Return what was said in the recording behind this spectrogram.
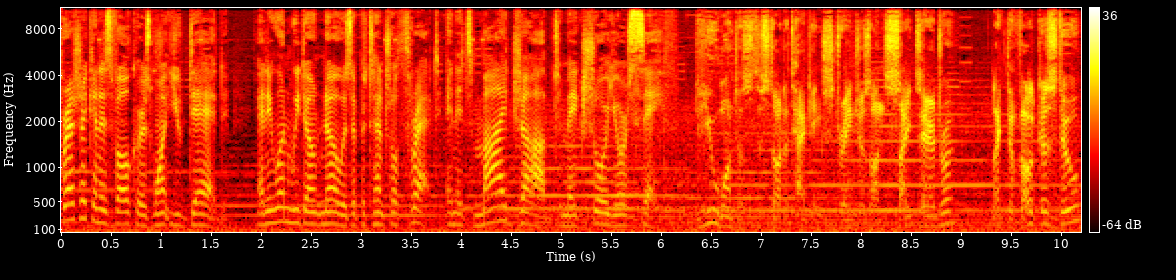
Brejik and his Vulkars want you dead. Anyone we don't know is a potential threat, and it's my job to make sure you're safe. Do you want us to start attacking strangers on sight, Zaerdra? Like the Vulkars do?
